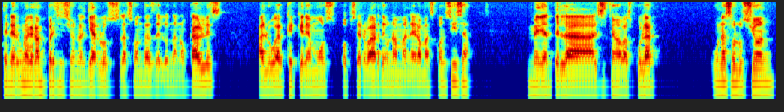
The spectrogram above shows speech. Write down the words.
tener una gran precisión al guiar las ondas de los nanocables al lugar que queremos observar de una manera más concisa mediante el sistema vascular. Una solución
